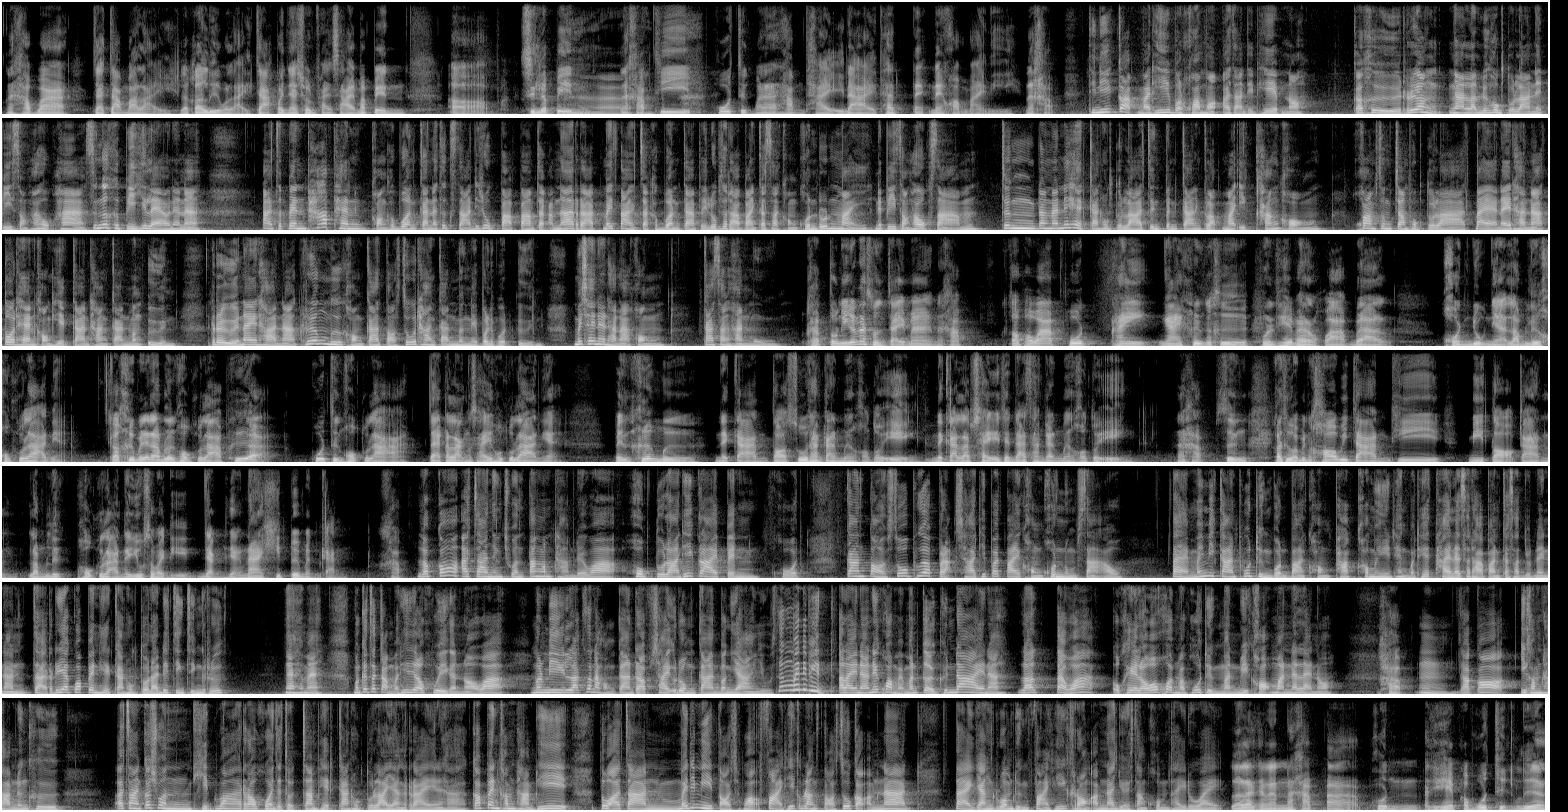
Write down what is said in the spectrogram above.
นะครับว่าจะจำอะไรแล้วก็ลืมอะไร จากปัญญาชนฝ่ายซ้ายมาเป็นเอ่อศิลปินอ่านนะครับที่พูดถึงวัฒนธรรมไทยได้ถ้าในในความหมายนี้นะครับ ทีนี้กลับมาที่บทความของอาจารย์ติเทพเนาะก็คือเรื่องงานรำลึก 6 ตุลาในปี 2565 ซึ่งก็คือปีที่แล้วเนี่ยนะ อาจจะเป็นภาพแทนของขบวนการนักศึกษาที่ถูกปราบปรามจากอำนาจรัฐ ไม่ต่างจากขบวนการปฏิรูปสถาบันกษัตริย์ของคนรุ่นใหม่ในปี 2563 จึงดังนั้นในเหตุการณ์ 6 ตุลาจึงเป็นการกลับมาอีกครั้งของความทรงจำ 6 ตุลา แต่ในฐานะตัวแทนของเหตุการณ์ทางการเมืองอื่น หรือในฐานะเครื่องมือของการต่อสู้ทางการเมืองในบริบทอื่น ไม่ใช่ในฐานะของการสังหารหมู่ ครับ ตรงนี้ก็น่าสนใจมากนะครับ ก็เพราะว่าพูดให้ง่ายขึ้นก็คือคุณเทพบอกว่าเวลาคนยุคนี้ลำลึก 6 ตุลาเนี่ย ก็คือไม่ได้ลำลึก6ตุลาเพื่อพูดถึง 6 ตุลา แต่กำลังใช้ 6 ตุลาเนี่ยเป็นเครื่องมือในการต่อสู้ทางการเมืองของตัวเอง ในการรับใช้เอเจนดาทางการเมืองของตัวเองนะครับซึ่งก็ถือว่าเป็นข้อวิจารณ์ที่มีต่อการลำลึก 6 ตุลาในยุคสมัยนี้อย่างอย่างน่าคิดด้วยเหมือนกันครับแล้วก็อาจารย์ยังชวนตั้งคำถามด้วยว่า 6 ตุลาที่กลายเป็นโค้ดการต่อสู้เพื่อประชาธิปไตยของคนหนุ่มสาว แต่ไม่มีการพูดถึงบทบาทของพรรคคอมมิวนิสต์แห่งประเทศไทยและสถาบันกษัตริย์อยู่ในนั้น จะเรียกว่าเป็นเหตุการณ์6ตุลาได้จริง ๆ หรือไงใช่ไหมมันก็จะกลับมาที่เราคุยกันเนาะว่า มันมีลักษณะของการรับใช้อุดมการณ์บางอย่างอยู่ ซึ่งไม่ได้ผิดอะไรนะในความหมายมันเกิดขึ้นได้นะ แล้วแต่ว่าโอเคเราก็ควรมาพูดถึงมันวิเคราะห์มันนั่นแหละเนาะครับ อืมแล้วก็อีกคำถามหนึ่งคือ อาจารย์ก็ชวนคิดว่าเราควรจะจดจำเหตุการณ์ 6 ตุลาอย่างไรนะคะ ก็เป็นคำถามที่ตัวอาจารย์ไม่ได้มีต่อเฉพาะฝ่ายที่กำลังต่อสู้กับอำนาจ แต่ยังรวมถึงฝ่ายที่ครองอำนาจอยู่ในสังคมไทยด้วย แล้วหลังจากนั้นนะครับอ่าคุณอธิเทพก็พูดถึงเรื่อง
